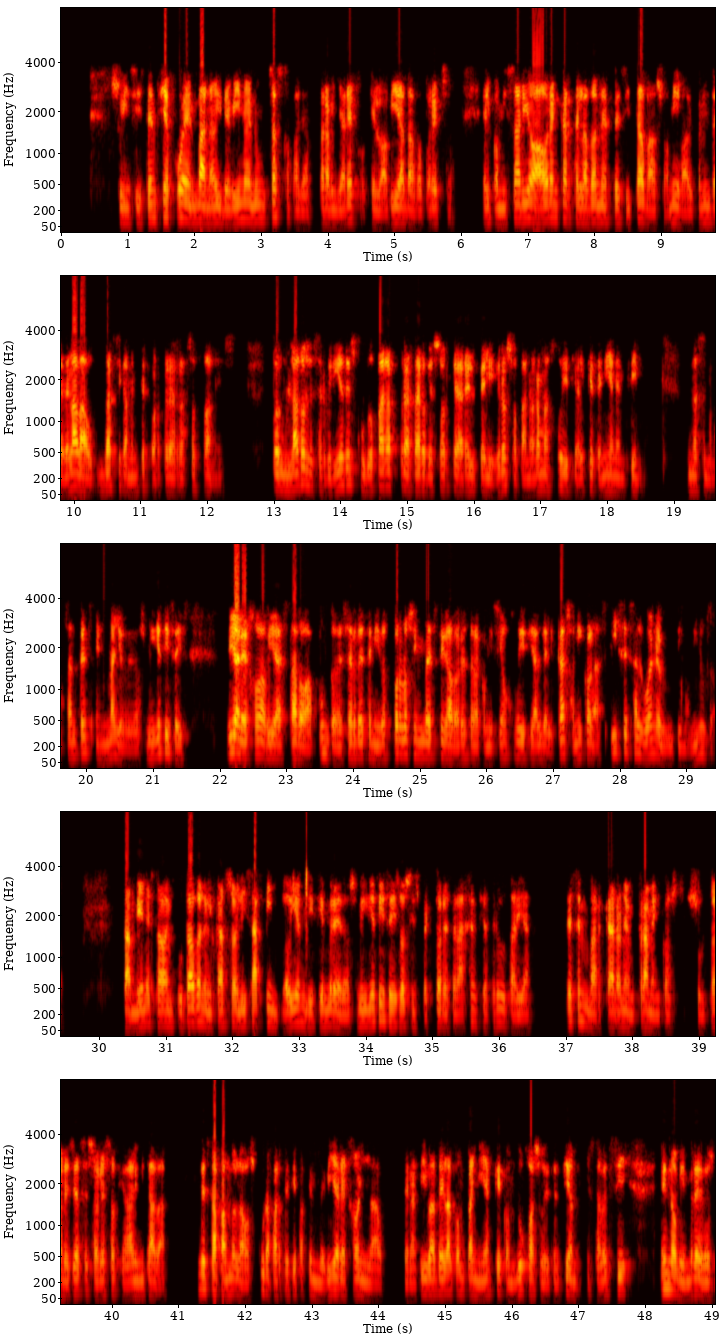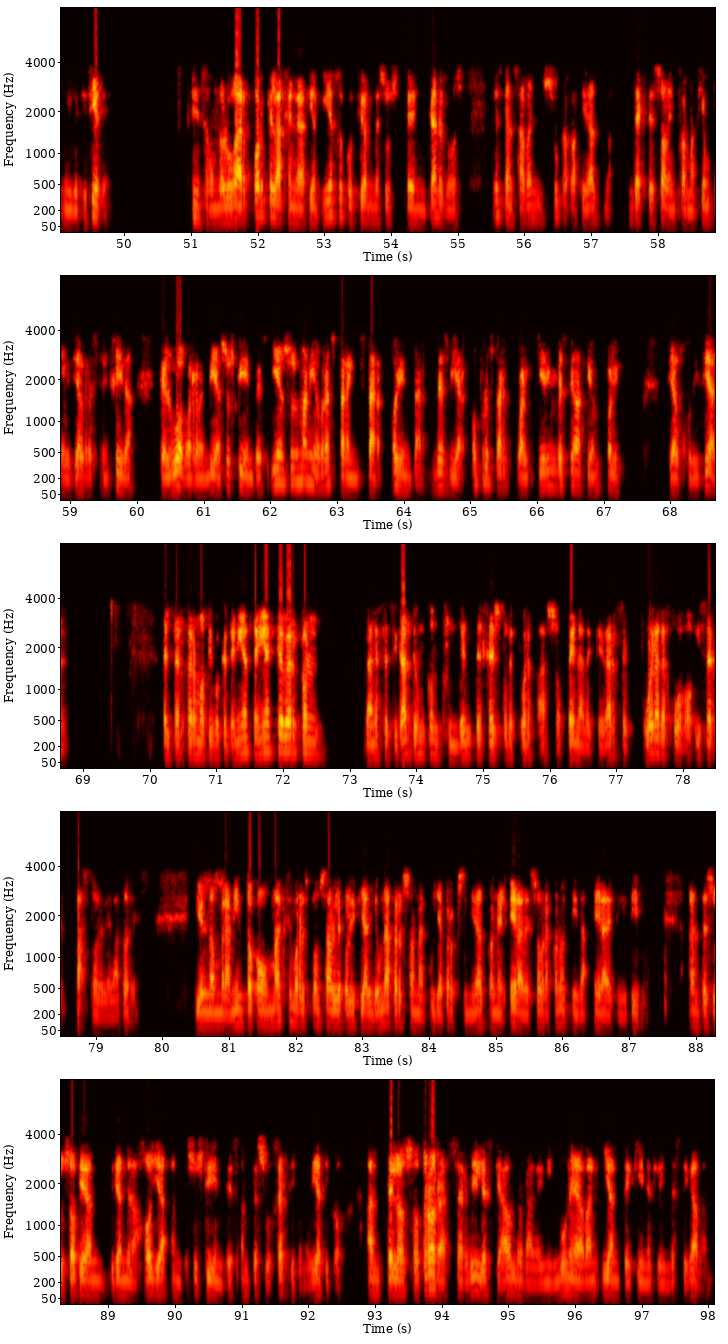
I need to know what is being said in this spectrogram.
Su insistencia fue en vano y devino en un chasco para Villarejo, que lo había dado por hecho. El comisario, ahora encarcelado, necesitaba a su amigo al frente de la DAO básicamente por tres razones. Por un lado, le serviría de escudo para tratar de sortear el peligroso panorama judicial que tenían encima. Unas semanas antes, en mayo de 2016, Villarejo había estado a punto de ser detenido por los investigadores de la Comisión Judicial del caso Nicolás y se salvó en el último minuto. También estaba imputado en el caso Elisa Pinto y en diciembre de 2016 los inspectores de la agencia tributaria desembarcaron en Framen Consultores y Asesores Sociedad Limitada, destapando la oscura participación de Villarejo en la operativa de la compañía que condujo a su detención, esta vez sí, en noviembre de 2017. En segundo lugar, porque la generación y ejecución de sus encargos descansaba en su capacidad de acceso a la información policial restringida, que luego revendía a sus clientes, y en sus maniobras para instar, orientar, desviar o frustrar cualquier investigación policial judicial. El tercer motivo que tenía tenía que ver con la necesidad de un contundente gesto de fuerza so pena de quedarse fuera de juego y ser pasto de delatores y el nombramiento como máximo responsable policial de una persona cuya proximidad con él era de sobra conocida era definitivo. Ante su socia Adrián de la Joya, ante sus clientes, ante su ejército mediático, ante los otroras serviles que ahora le ninguneaban y ante quienes le investigaban.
